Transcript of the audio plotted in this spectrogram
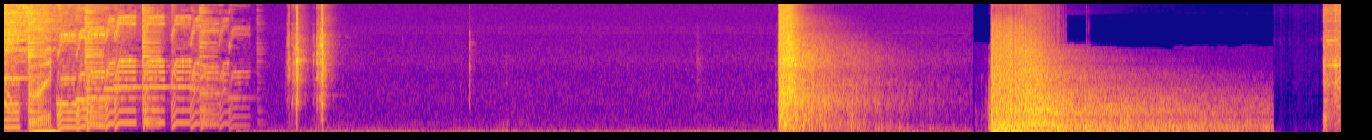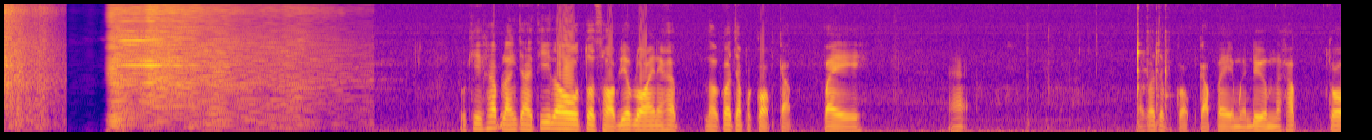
อเคครับหลังจากที่เราตรวจสอบเรียบร้อยนะครับ เราก็จะประกอบกลับไปนะฮะเราก็จะประกอบกลับไปเหมือนเดิมนะครับ ก็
